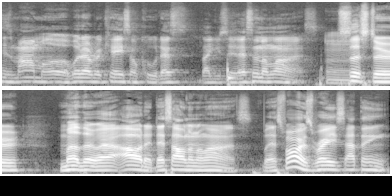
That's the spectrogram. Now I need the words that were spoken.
his mama or whatever the case? Oh, cool. That's like you said. That's in the lines. Mm. Sister, mother, uh, all that. That's all in the lines. But as far as race, I think,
